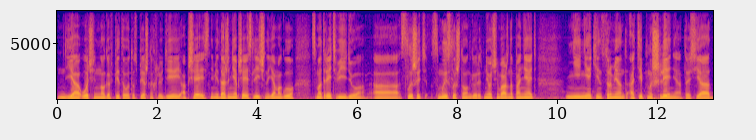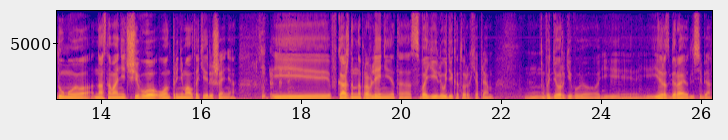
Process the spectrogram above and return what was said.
я очень много впитываю от успешных людей, общаясь с ними, даже не общаясь лично, я могу смотреть видео, а, слышать смыслы, что он говорит. Мне очень важно понять не некий инструмент, а тип мышления. То есть я думаю, на основании чего он принимал такие решения. И в каждом направлении это свои люди, которых я прям выдергиваю и, и разбираю для себя.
